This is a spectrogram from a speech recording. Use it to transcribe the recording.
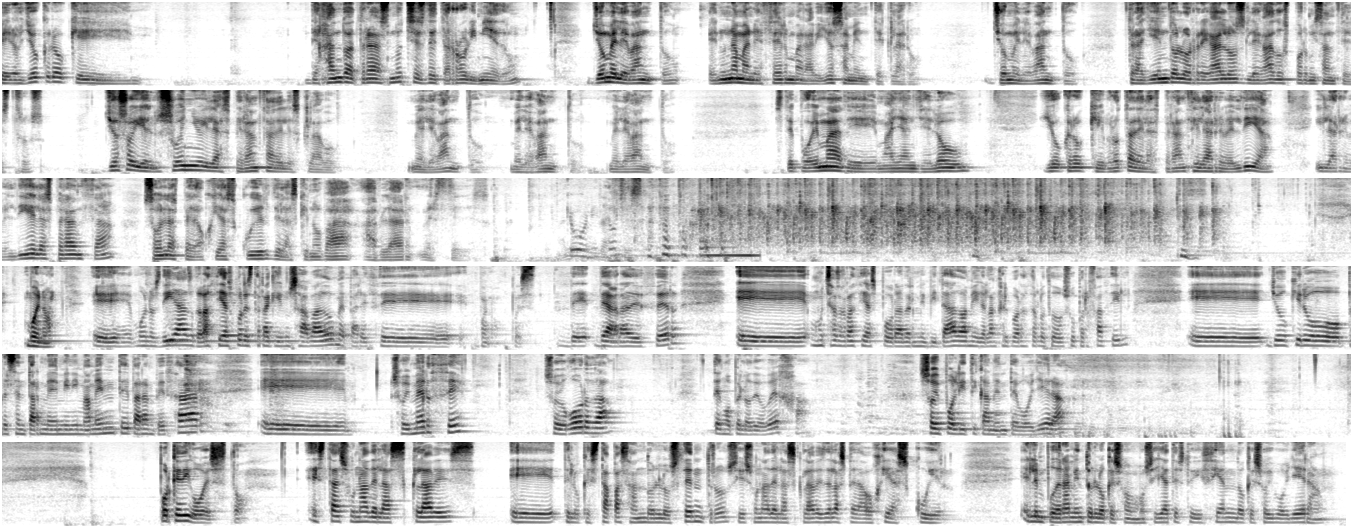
Pero yo creo que, dejando atrás noches de terror y miedo, yo me levanto en un amanecer maravillosamente claro. Yo me levanto trayendo los regalos legados por mis ancestros. Yo soy el sueño y la esperanza del esclavo. Me levanto, me levanto, me levanto. Este poema de Maya Angelou yo creo que brota de la esperanza y la rebeldía. Y la rebeldía y la esperanza son las pedagogías queer de las que no va a hablar Mercedes. Qué bonito. Bueno, eh, buenos días, gracias por estar aquí un sábado, me parece, bueno, pues de, agradecer. Eh, muchas gracias por haberme invitado, a Miguel Ángel por hacerlo todo súper fácil. Eh, yo quiero presentarme mínimamente para empezar. Eh, soy Merce, soy gorda, tengo pelo de oveja, soy políticamente bollera. ¿Por qué digo esto? Esta es una de las claves eh, de lo que está pasando en los centros y es una de las claves de las pedagogías queer. El empoderamiento en lo que somos. Y ya te estoy diciendo que soy bollera,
